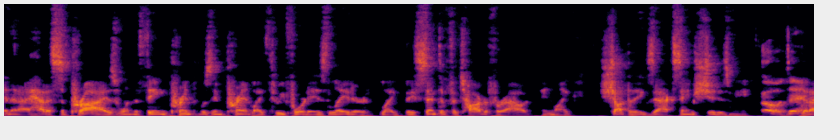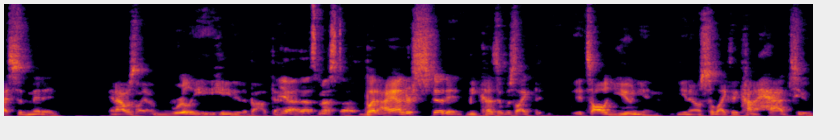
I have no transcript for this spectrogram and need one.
And then I had a surprise when the thing print was in print like three, four days later. Like they sent a photographer out and like shot the exact same shit as me Oh dang. that I submitted. And I was like really heated about that yeah, that's messed up. but I understood it because it was like it's all union, you know. So like they kind of had to.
